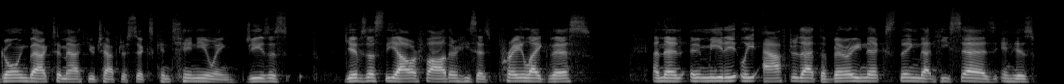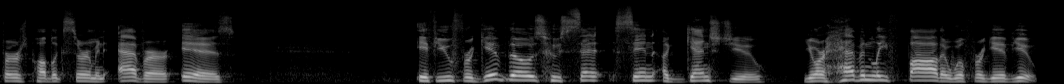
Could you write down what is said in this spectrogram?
going back to Matthew chapter 6, continuing, Jesus gives us the Our Father. He says, Pray like this. And then immediately after that, the very next thing that he says in his first public sermon ever is, If you forgive those who sin against you, your heavenly Father will forgive you.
